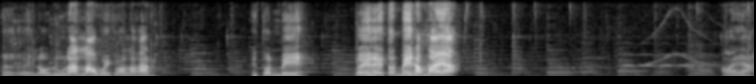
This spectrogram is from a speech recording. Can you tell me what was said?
เฮ้ยเอ้ยเราดูลาดเราไปก่อนแล้วกันเฮ้ต้นเบเฮ้ยเฮ้ยต้นเบทำไรอะอะไรอะ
